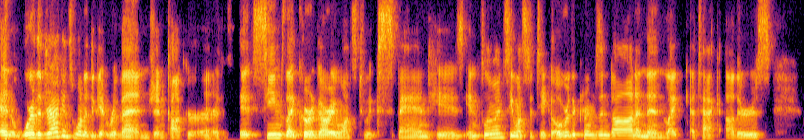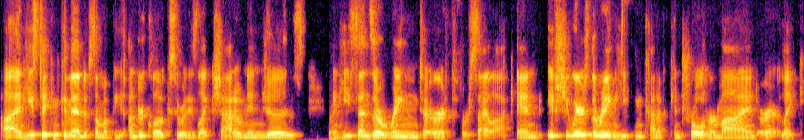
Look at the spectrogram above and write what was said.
and where the dragons wanted to get revenge and conquer Earth, yeah. it seems like Kuragari wants to expand his influence. He wants to take over the Crimson Dawn and then like attack others. Uh, and he's taken command of some of the Undercloaks, who are these like shadow ninjas. Right. And he sends a ring to Earth for Psylocke. And if she wears the ring, he can kind of control her mind or like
